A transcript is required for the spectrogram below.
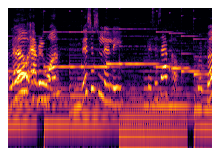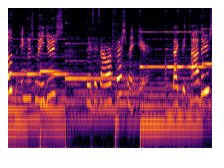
Hello everyone, this is Lily. This is Apple. We're both English majors. This is our freshman year. Like the others,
